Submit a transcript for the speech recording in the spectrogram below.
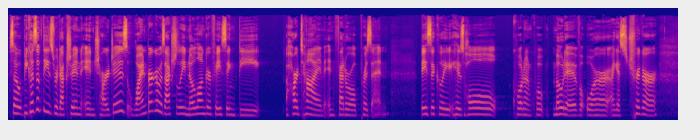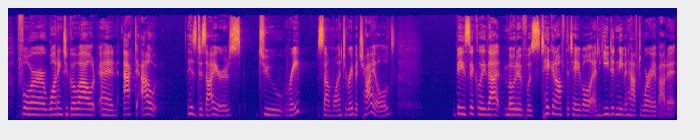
So, because of these reduction in charges, Weinberger was actually no longer facing the hard time in federal prison. Basically, his whole quote unquote motive or I guess trigger for wanting to go out and act out his desires to rape someone, to rape a child, basically that motive was taken off the table and he didn't even have to worry about it.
